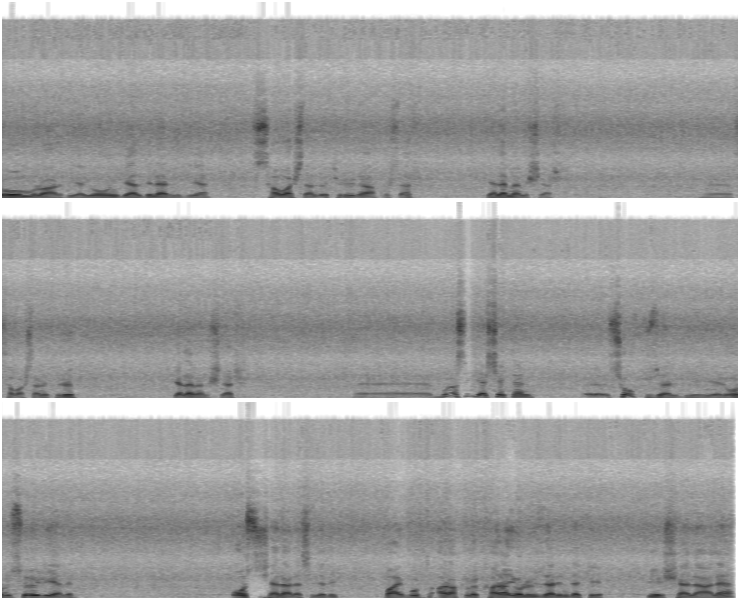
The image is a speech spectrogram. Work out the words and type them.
yoğun mular diye, yoğun geldiler mi diye. Savaştan ötürü ne yapmışlar? Gelememişler. Eee, savaştan ötürü gelememişler. Burası gerçekten e, çok güzel bir yer. Onu söyleyelim. Os Şelalesi dedik. Bayburt Araklı Karayolu üzerindeki bir şelale.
